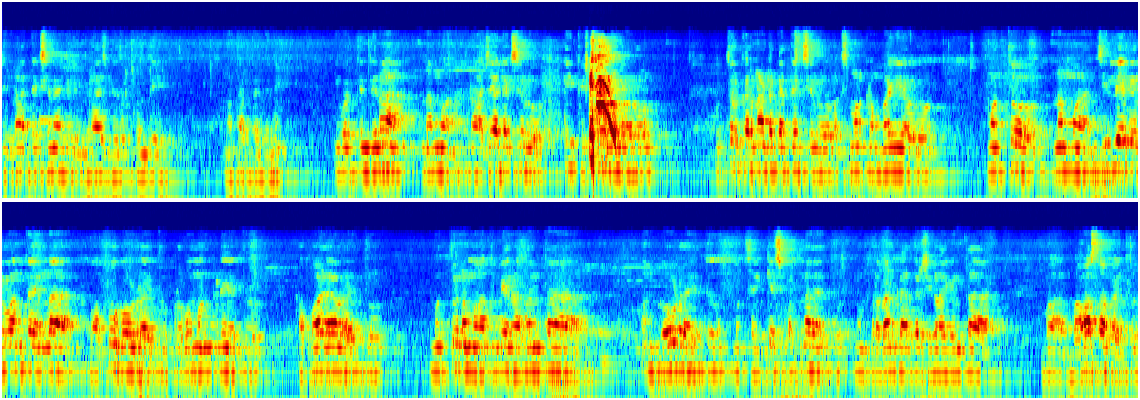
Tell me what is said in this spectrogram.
ಜಿಲ್ಲಾಧ್ಯಕ್ಷನಾಗಿ ಲಿಂಗರಾಜ್ ಬೆದರ್ಕೊಂಡಿ ಮಾತಾಡ್ತಾ ಇದ್ದೀನಿ. ಇವತ್ತಿನ ದಿನ ನಮ್ಮ ರಾಜ್ಯಾಧ್ಯಕ್ಷರು ಪಿ ಅವರು, ಉತ್ತರ ಕರ್ನಾಟಕ ಅಧ್ಯಕ್ಷರು ಲಕ್ಷ್ಮಣ ಕಂಬಾಗಿ ಅವರು ಮತ್ತು ನಮ್ಮ ಜಿಲ್ಲೆಯಲ್ಲಿರುವಂಥ ಎಲ್ಲ ಆಯಿತು, ಪ್ರಭು ಮಂಕಣಿ ಆಯಿತು, ಕಪಾಳೆ ಅವರಾಯಿತು ಮತ್ತು ನಮ್ಮ ಆತ್ಮೀಯರಾದಂಥ ನಮ್ಮ ಗೌಡರಾಯಿತು ಮತ್ತು ಸಂಕೇಶ್ ಪಟ್ನಾರ್ ಆಯಿತು, ನಮ್ಮ ಪ್ರಧಾನ ಕಾರ್ಯದರ್ಶಿಗಳಾಗಿಂಥ ಬಾ ಬಾಬಾ ಸಾಹೇಬ್ ಆಯಿತು.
